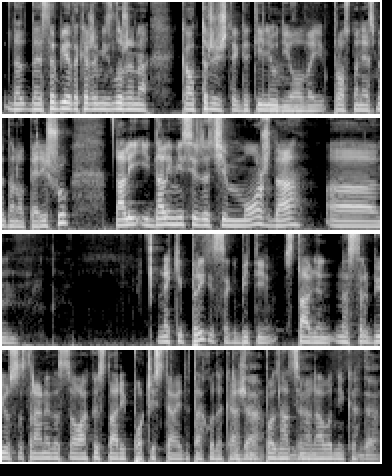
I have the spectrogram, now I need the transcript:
da, da je Srbija, da kažem, izložena kao tržište gde ti ljudi mm. ovaj, prosto nesmetano operišu. Da li, I da li misliš da će možda uh, neki pritisak biti stavljen na Srbiju sa strane da se ovakve stvari počiste, ajde tako da kažem, da, po znacima da, navodnika? Da.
